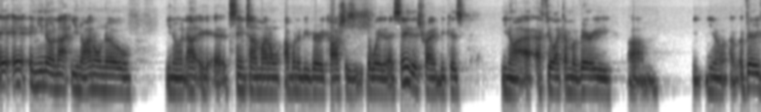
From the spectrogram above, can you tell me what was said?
and, and, you know, not you know, I don't know, you know, and I, at the same time, I don't. I want to be very cautious the way that I say this, right? Because you know, I, I feel like I'm a very, um, you know, a very,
